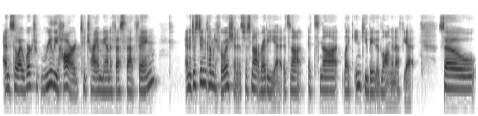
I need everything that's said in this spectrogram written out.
And so I worked really hard to try and manifest that thing and it just didn't come to fruition. It's just not ready yet. It's not it's not like incubated long enough yet. So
